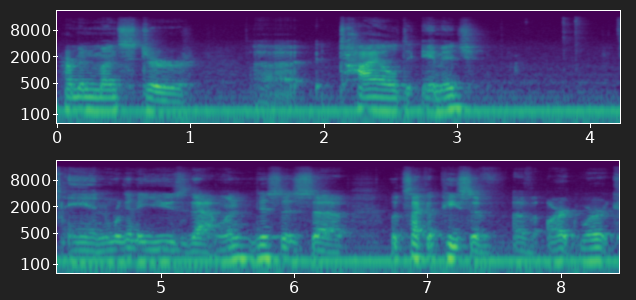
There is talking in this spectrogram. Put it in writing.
Herman Munster uh, tiled image. And we're going to use that one. This is uh, looks like a piece of, of artwork.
